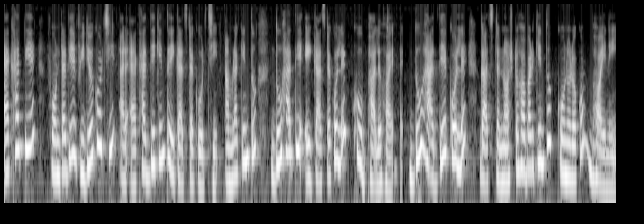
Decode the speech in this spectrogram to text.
এক হাত দিয়ে ফোনটা দিয়ে ভিডিও করছি আর এক হাত দিয়ে কিন্তু এই কাজটা করছি। আমরা কিন্তু দু হাত দিয়ে এই কাজটা করলে খুব ভালো হয়। দু হাত দিয়ে করলে গাছটা নষ্ট হবার কিন্তু কোনো রকম ভয় নেই।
